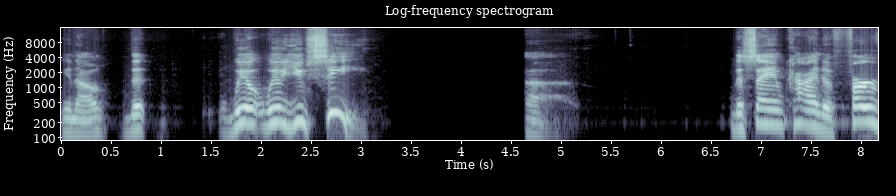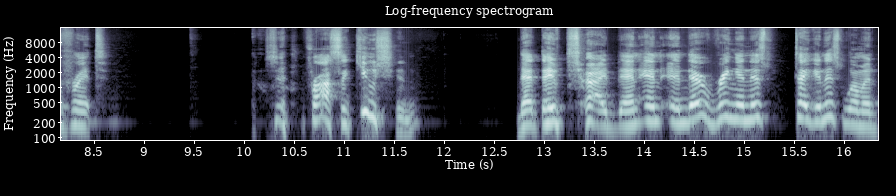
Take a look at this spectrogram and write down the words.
you know, the will will you see uh, the same kind of fervent prosecution that they've tried and and and they're bringing this taking this woman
